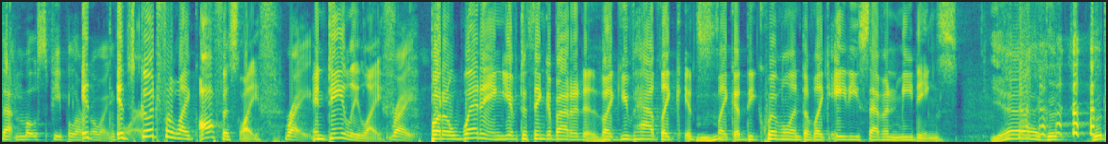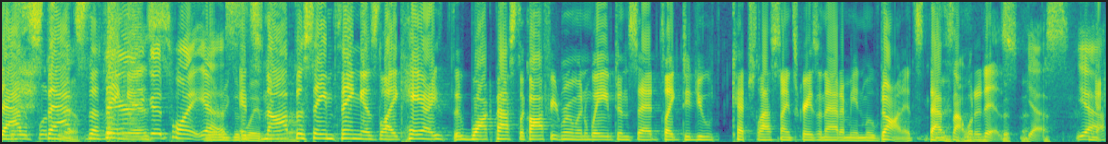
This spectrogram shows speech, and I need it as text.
that most people are It- going it's for. good for like office life, Right. and daily life, Right. But a wedding, you have to think about it like you've had like it's like the equivalent of like eighty-seven meetings. Yeah, good. Good. way of That's putting that's the thing Very is good point. Yes. good it's not the same thing as like, hey, I walked past the coffee room and waved and said, like, did you catch last night's Grey's Anatomy and moved on? It's that's not what it is. Yes. Yeah.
